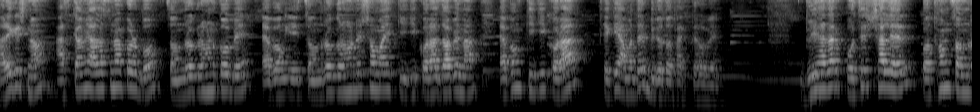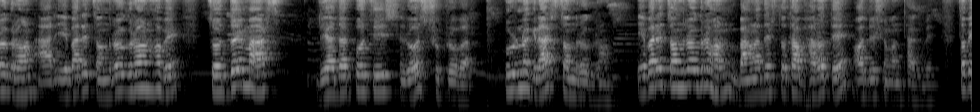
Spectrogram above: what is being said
হরে কৃষ্ণ, আজকে আমি আলোচনা করব চন্দ্রগ্রহণ কবে এবং এই চন্দ্রগ্রহণের সময় কি কি করা যাবে না এবং কি কি করা থেকে আমাদের বিরত থাকতে হবে। দুই সালের প্রথম চন্দ্রগ্রহণ আর এবারে চন্দ্রগ্রহণ হবে চোদ্দই মার্চ দুই হাজার পঁচিশ, রোজ শুক্রবার, পূর্ণগ্রাস চন্দ্রগ্রহণ। এবারে চন্দ্রগ্রহণ বাংলাদেশ তথা ভারতে অদৃশ্যমান থাকবে। তবে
